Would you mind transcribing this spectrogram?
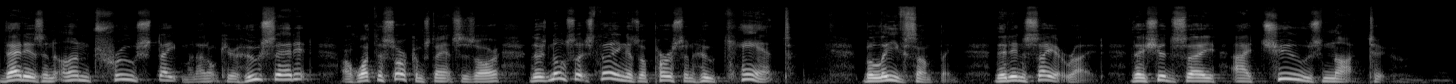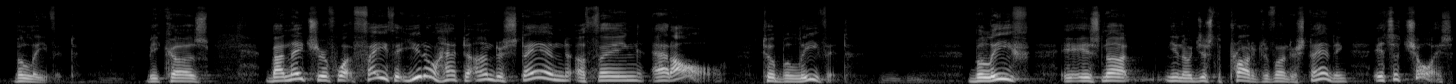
That is an untrue statement. I don't care who said it or what the circumstances are. There's no such thing as a person who can't believe something. They didn't say it right. They should say, I choose not to believe it. Because by nature of what faith, you don't have to understand a thing at all to believe it. Belief is not, you know, just the product of understanding, it's a choice.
